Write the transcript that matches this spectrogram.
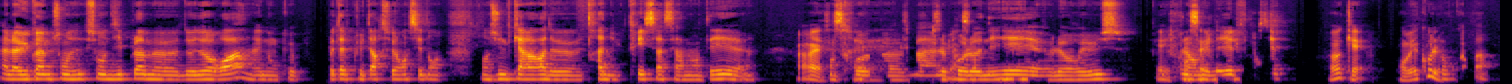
elle a eu quand même son, son diplôme euh, de droit et donc euh, peut-être plus tard se lancer dans, dans une carrière de traductrice assermentée euh, ouais, entre serait. euh, bah, le ça. polonais, euh, le russe, Et le français. le français. Ok. Bon, bah cool. Pourquoi pas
